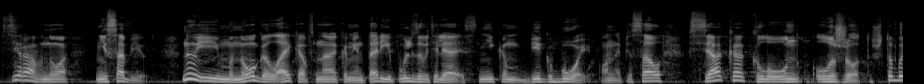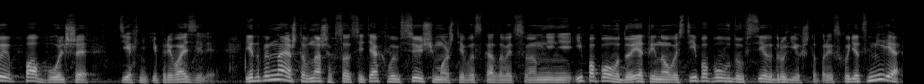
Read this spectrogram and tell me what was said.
все равно не собьют. Ну и много лайков на комментарии пользователя с ником BigBoy. Он написал «Всяко клоун лжет», чтобы побольше техники привозили. Я напоминаю, что в наших соцсетях вы все еще можете высказывать свое мнение и по поводу этой новости, и по поводу всех других, что происходит в мире.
